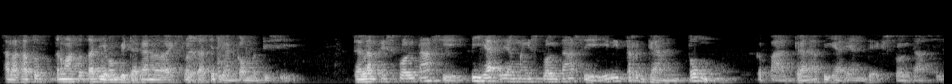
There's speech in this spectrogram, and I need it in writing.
salah satu termasuk tadi yang membedakan antara eksploitasi dengan kompetisi. Dalam eksploitasi, pihak yang mengeksploitasi ini tergantung kepada pihak yang dieksploitasi.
